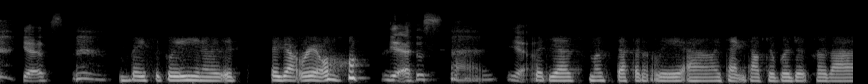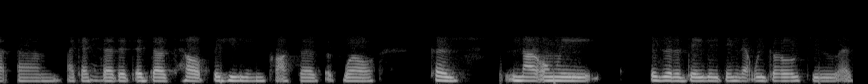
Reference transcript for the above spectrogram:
yes. Basically, you know, it it got real. yes. Uh, yeah. But yes, most definitely. Uh, I thank Dr. Bridget for that. Um, like I mm-hmm. said, it, it does help the healing process as well, because not only is it a daily thing that we go through, as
